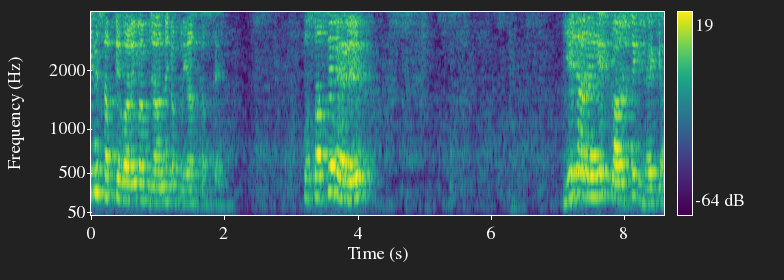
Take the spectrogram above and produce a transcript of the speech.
इन सब के बारे में हम जानने का प्रयास करते हैं। तो सबसे पहले ये जानेंगे प्लास्टिक है क्या।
